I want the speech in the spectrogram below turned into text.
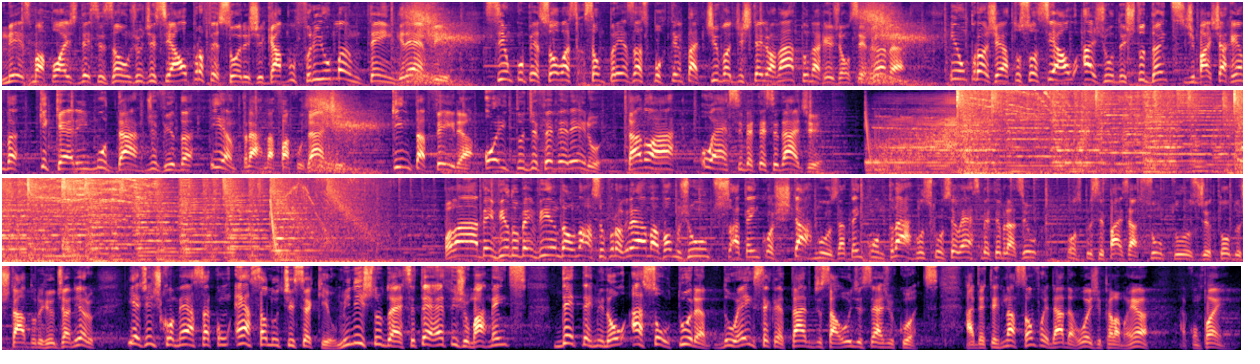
Mesmo após decisão judicial, professores de Cabo Frio mantêm greve. Cinco pessoas são presas por tentativa de estelionato na região serrana. E um projeto social ajuda estudantes de baixa renda que querem mudar de vida e entrar na faculdade. Quinta-feira, 8 de fevereiro, tá no ar o SBT Cidade. Olá, bem-vindo, bem-vinda ao nosso programa. Vamos juntos até encostarmos, até encontrarmos com o seu SBT Brasil, com os principais assuntos de todo o estado do Rio de Janeiro. E a gente começa com essa notícia aqui. O ministro do STF, Gilmar Mendes, determinou a soltura do ex-secretário de Saúde, Sérgio Cortes. A determinação foi dada hoje pela manhã. Acompanhe.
